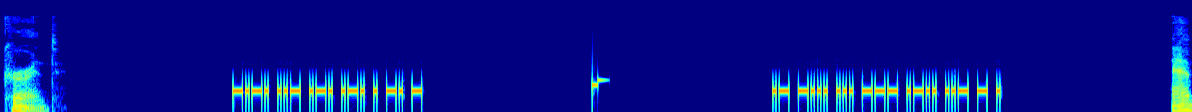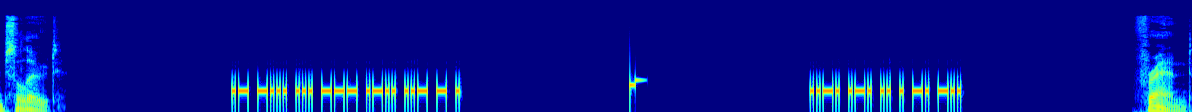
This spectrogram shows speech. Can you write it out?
Current. Absolute. Friend.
